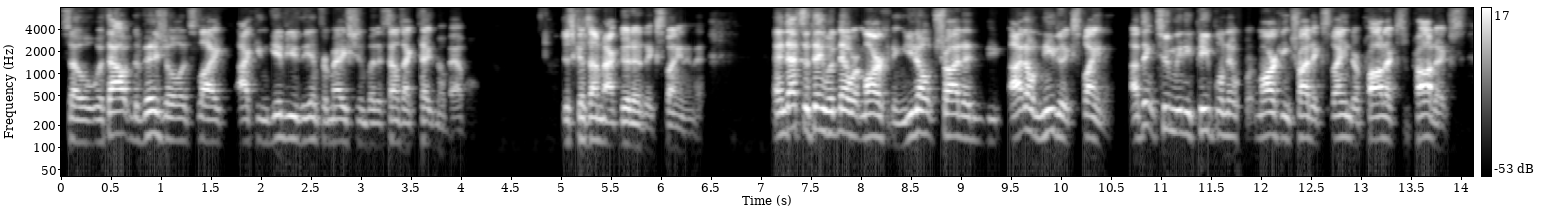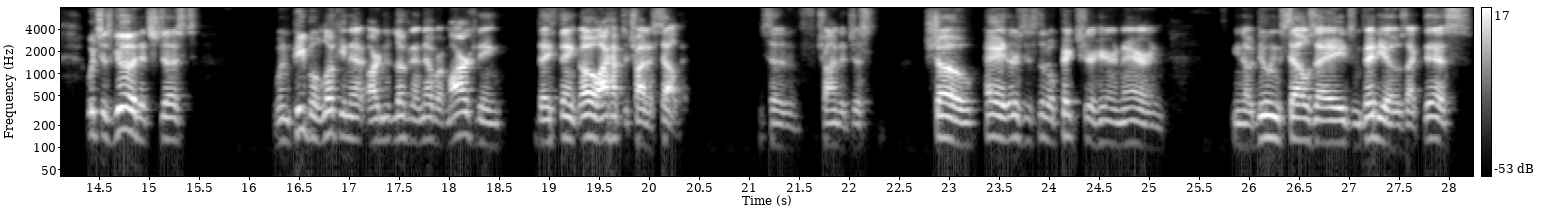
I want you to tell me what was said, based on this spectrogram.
So without the visual, it's like I can give you the information, but it sounds like technobabble, just because I'm not good at explaining it. And that's the thing with network marketing. You don't try to. I don't need to explain it. I think too many people in network marketing try to explain their products and products, which is good. It's just when people looking at are looking at network marketing, they think, oh, I have to try to sell it instead of trying to just show, hey, there's this little picture here and there, and you know, doing sales aids and videos like this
